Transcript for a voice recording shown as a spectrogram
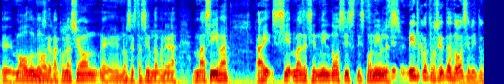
eh, módulos, de vacunación, eh, no se está haciendo de manera masiva hay más de 100 mil dosis disponibles. 1.400 dosis, Víctor.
